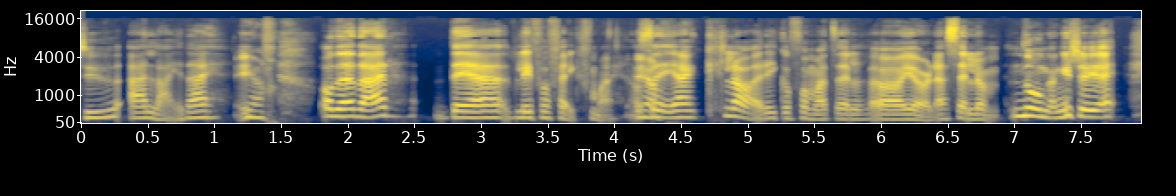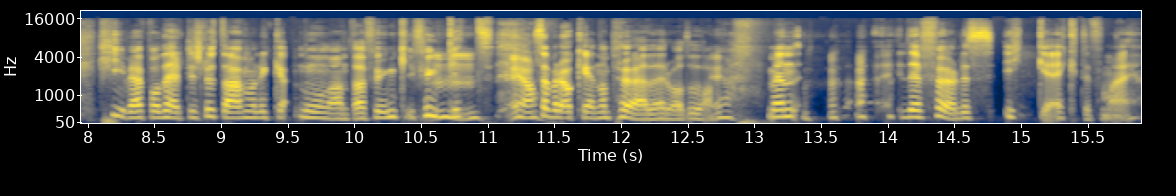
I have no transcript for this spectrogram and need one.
du er lei deg. Ja. Og det der, det blir for fake for meg. Altså, ja. Jeg klarer ikke å få meg til å gjøre det, selv om noen ganger så hiver jeg på det helt til slutt, da, men ikke noen annet har fun funket. Mm, så jeg bare ok, nå prøver jeg det rådet, da. Men det føles ikke ekte for meg.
